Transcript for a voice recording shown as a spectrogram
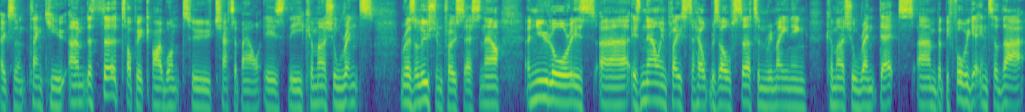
Excellent, thank you. Um, the third topic I want to chat about is the commercial rents resolution process. Now, a new law is uh, is now in place to help resolve certain remaining commercial rent debts. Um, but before we get into that,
